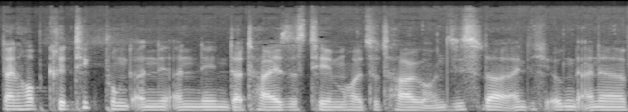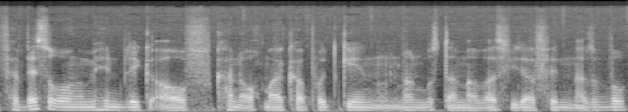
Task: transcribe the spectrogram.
dein Hauptkritikpunkt an, an den Dateisystemen heutzutage? Und siehst du da eigentlich irgendeine Verbesserung im Hinblick auf, kann auch mal kaputt gehen und man muss dann mal was wiederfinden? Also wo,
